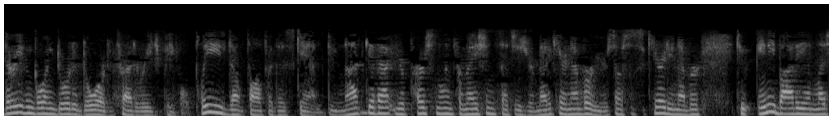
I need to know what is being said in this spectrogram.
They're even going door to door to try to reach people. Please don't fall for this scam. Do not give out your personal information, such as your Medicare number or your Social Security number, to anybody unless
